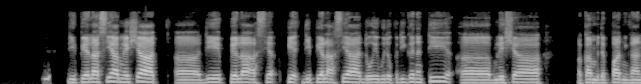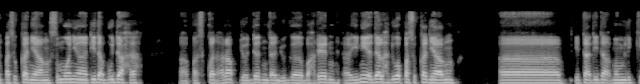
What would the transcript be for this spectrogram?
di Piala Asia Malaysia uh, di Piala Asia di Piala Asia 2023 nanti uh, Malaysia akan berdepan dengan pasukan yang semuanya tidak mudah ya. Uh, pasukan Arab, Jordan dan juga Bahrain. Uh, ini adalah dua pasukan yang uh, kita tidak memiliki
